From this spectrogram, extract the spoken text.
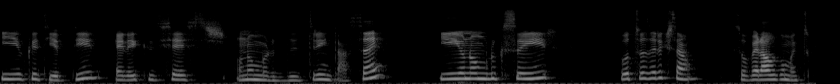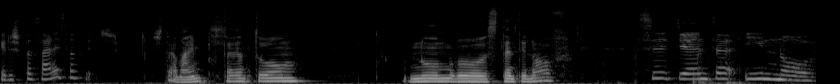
E o que eu te ia pedir era que dissesses o número de 30 a 100 e o número que sair, vou-te fazer a questão. Se houver alguma que tu queiras passar, é só dizeres. Está bem, portanto, número 79. 79.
